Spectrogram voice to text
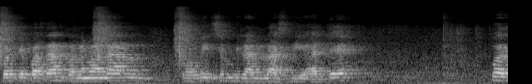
percepatan penanganan COVID-19 di Aceh per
